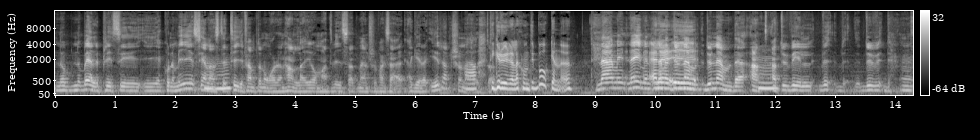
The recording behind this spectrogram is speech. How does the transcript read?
Nobelpris i, i ekonomi de senaste Mm. 10-15 åren handlar ju om att visa att människor faktiskt agerar Ja, irrationellt. tänker du i relation till boken nu? Nej, men, nej, men, Eller nej, men du, i- näm, du nämnde att, att du vill... Vi, du, mm,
